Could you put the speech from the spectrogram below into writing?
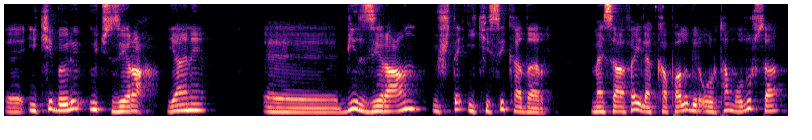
e, 2 bölü 3 zira. Yani e, bir zirağın üçte ikisi kadar mesafeyle kapalı bir ortam olursa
